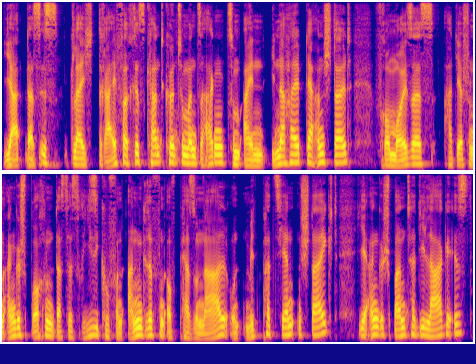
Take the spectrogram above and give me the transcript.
Ja, das ist gleich dreifach riskant, könnte man sagen. Zum einen innerhalb der Anstalt. Frau Meusers hat ja schon angesprochen, dass das Risiko von Angriffen auf Personal und Mitpatienten steigt, je angespannter die Lage ist.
